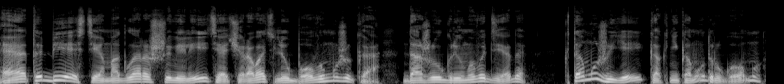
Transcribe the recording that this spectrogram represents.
Эта бестия могла расшевелить и очаровать любого мужика, даже угрюмого деда. К тому же ей, как никому другому,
